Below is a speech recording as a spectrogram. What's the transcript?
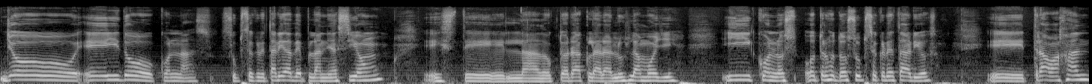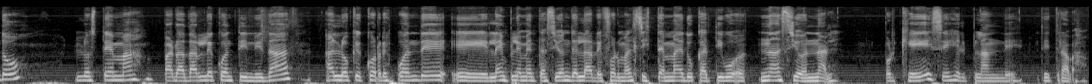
Yo he ido con la subsecretaria de Planeación, este, la doctora Clara Luz Lamoyi, y con los otros dos subsecretarios, eh, trabajando los temas para darle continuidad a lo que corresponde eh, la implementación de la reforma al sistema educativo nacional, porque ese es el plan de trabajo.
